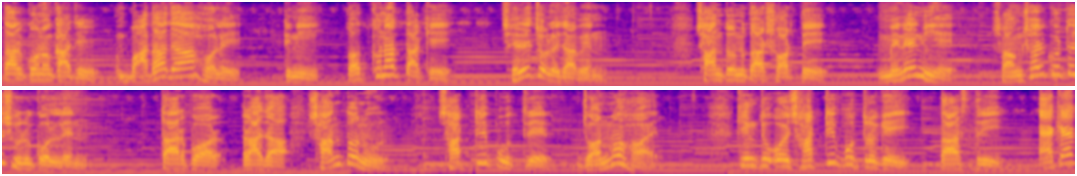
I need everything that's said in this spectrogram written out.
তার কোনো কাজে বাধা দেওয়া হলে তিনি তৎক্ষণাৎ তাকে ছেড়ে চলে যাবেন। শান্তনু তার শর্তে মেনে নিয়ে সংসার করতে শুরু করলেন। তারপর রাজা শান্তনুর ষাটটি পুত্রের জন্ম হয়। কিন্তু ওই ষাটটি পুত্রকেই তার স্ত্রী এক এক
